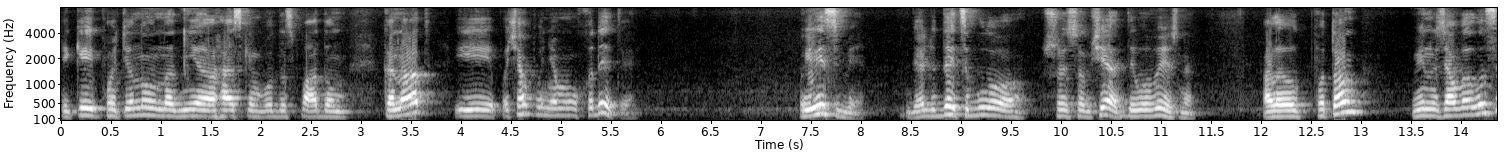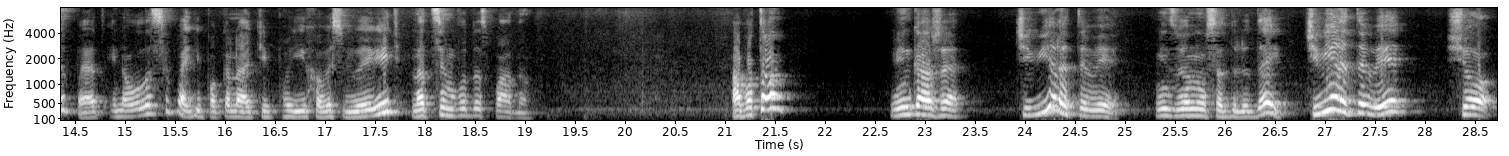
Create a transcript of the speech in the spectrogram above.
який протягнув над Ніагарським водоспадом канат і почав по ньому ходити. Уявіть собі, для людей це було щось взагалі дивовижне. Але от потім він взяв велосипед і на велосипеді по канаті проїхав і собі уявіть над цим водоспадом. А потім він каже, чи вірите ви? Він звернувся до людей. Чи вірите ви, що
